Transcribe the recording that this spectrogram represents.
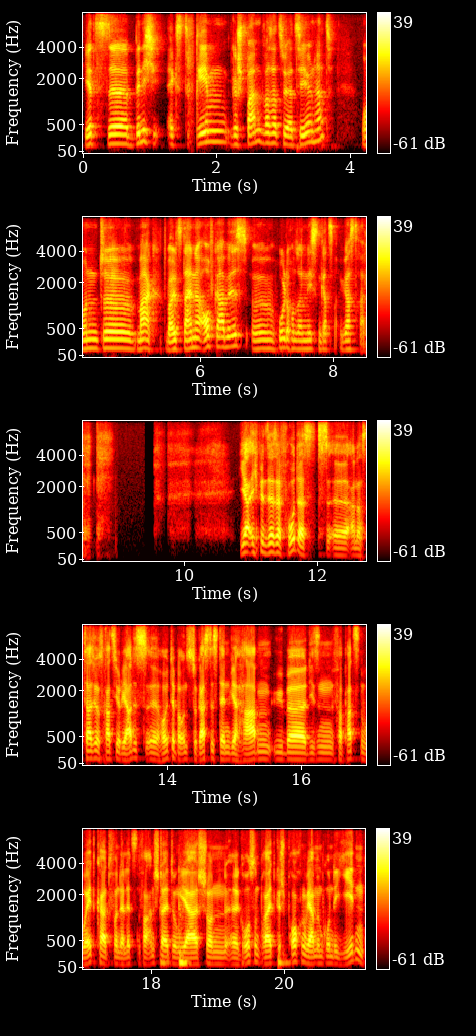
jetzt äh, bin ich extrem gespannt, was er zu erzählen hat. Und äh, Marc, weil es deine Aufgabe ist, äh, hol doch unseren nächsten Gast, rein. Ja, ich bin sehr, sehr froh, dass äh, Anastasios Ratsioliadis äh, heute bei uns zu Gast ist, denn wir haben über diesen verpatzten Weightcut von der letzten Veranstaltung ja schon äh, groß und breit gesprochen. Wir haben im Grunde jeden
